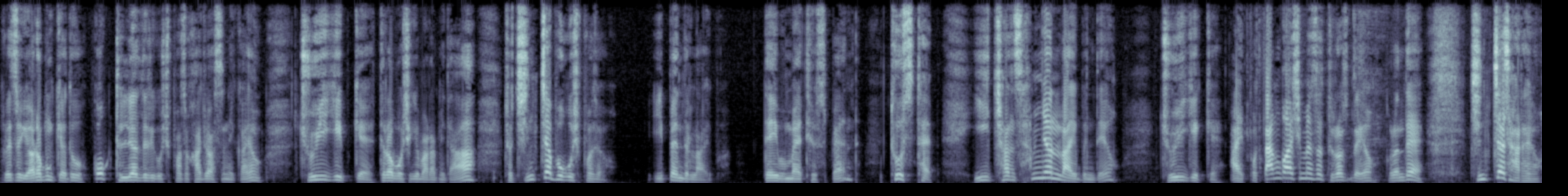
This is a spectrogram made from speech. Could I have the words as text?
그래서 여러분께도 꼭 들려드리고 싶어서 가져왔으니까요. 주의 깊게 들어보시기 바랍니다. 저 진짜 보고 싶어서 이 밴드 라이브. Dave Matthews Band Two Step 2003년 라이브인데요. 주의 깊게 아이 뭐 딴 거 하시면서 들어도 돼요. 그런데 진짜 잘해요.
